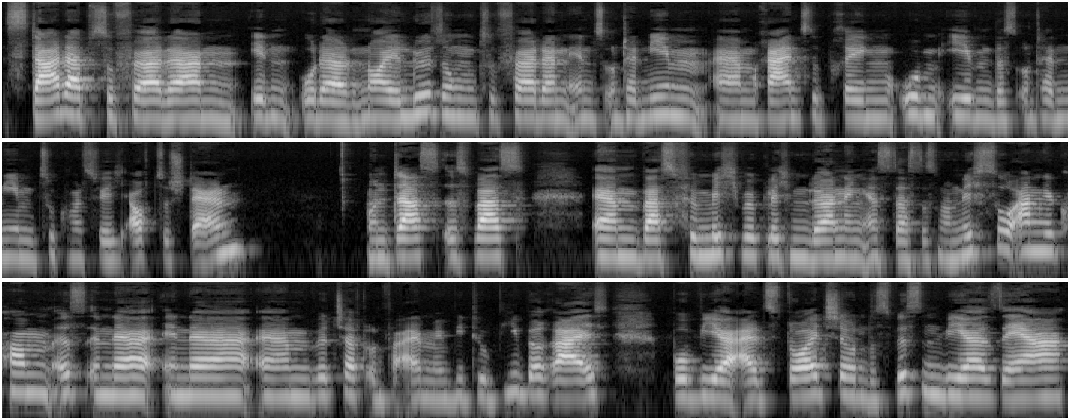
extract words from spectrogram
Startups zu fördern in, oder neue Lösungen zu fördern, ins Unternehmen ähm, reinzubringen, um eben das Unternehmen zukunftsfähig aufzustellen. Und das ist was, ähm, was für mich wirklich ein Learning ist, dass es noch nicht so angekommen ist in der, in der ähm, Wirtschaft und vor allem im B2B-Bereich, wo wir als Deutsche, und das wissen wir, sehr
